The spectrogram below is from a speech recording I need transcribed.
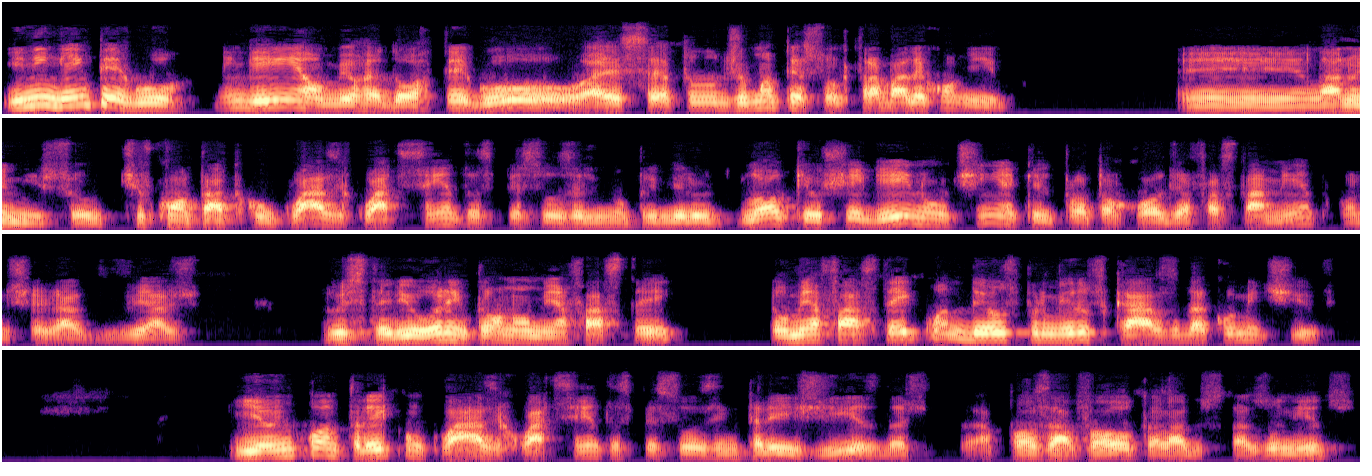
e ninguém pegou, ninguém ao meu redor pegou, exceto de uma pessoa que trabalha comigo. É, lá no início. Eu tive contato com quase 400 pessoas ali no primeiro. Logo que eu cheguei, não tinha aquele protocolo de afastamento quando chegar de viagem do exterior, então não me afastei. Eu me afastei quando deu os primeiros casos da comitiva. E eu encontrei com quase 400 pessoas em três dias após a volta lá dos Estados Unidos.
